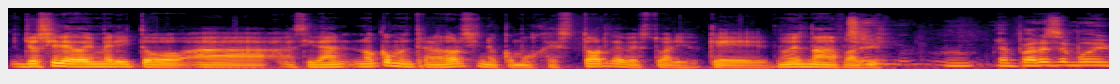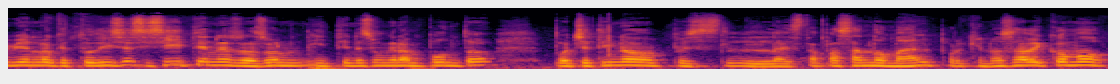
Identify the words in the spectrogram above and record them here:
yo sí le doy mérito a, a Zidane, no como entrenador, sino como gestor de vestuario, que no es nada fácil. Sí, me parece muy bien lo que tú dices y sí, tienes razón y tienes un gran punto. Pochettino pues la está pasando mal porque no sabe cómo,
